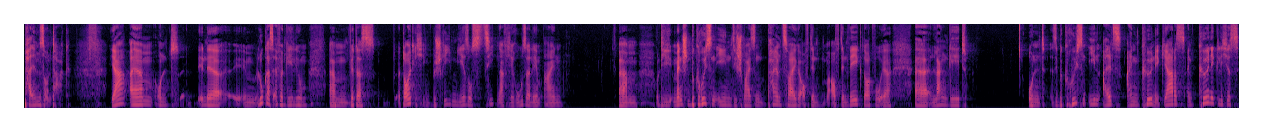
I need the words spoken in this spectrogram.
Palmsonntag. Ja, ähm, und in der, im Lukas-Evangelium ähm, wird das deutlich beschrieben. Jesus zieht nach Jerusalem ein und die Menschen begrüßen ihn, sie schmeißen Palmzweige auf den, auf den Weg, dort wo er äh, lang geht. Und sie begrüßen ihn als einen König. Ja, das ist ein königliches,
